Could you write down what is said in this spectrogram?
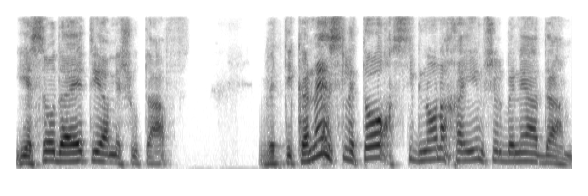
היסוד האתי המשותף, ותיכנס לתוך סגנון החיים של בני אדם.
